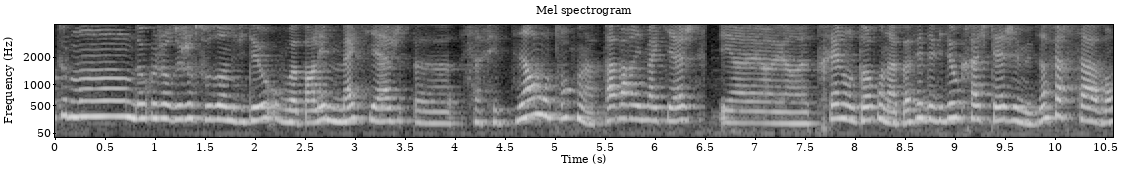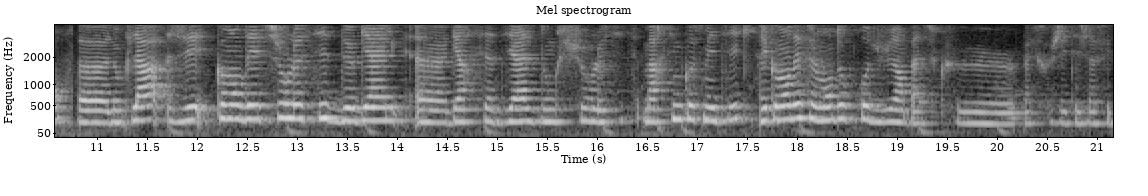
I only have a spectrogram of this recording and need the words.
tout le monde Donc aujourd'hui je retrouve dans une vidéo où on va parler maquillage. Euh, ça fait bien longtemps qu'on n'a pas parlé de maquillage et euh, très longtemps qu'on n'a pas fait de vidéo crash test. J'aimais bien faire ça avant. Euh, donc là j'ai commandé sur le site de Gaël Garcia Diaz, donc sur le site Martine Cosmétique. J'ai commandé seulement deux produits hein, parce que, parce que j'ai déjà fait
